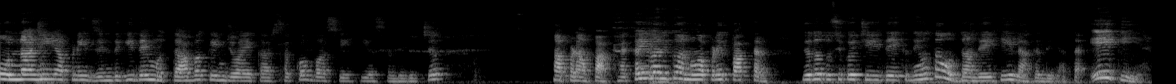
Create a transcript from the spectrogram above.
ਉਨਾ ਹੀ ਆਪਣੀ ਜ਼ਿੰਦਗੀ ਦੇ ਮੁਤਾਬਕ ਇੰਜੋਏ ਕਰ ਸਕੋ। ਬਸ ਇਹੀ ਅਸਲ ਦੇ ਵਿੱਚ ਆਪਣਾ ਪੱਖ ਹੈ। ਕਈ ਵਾਰੀ ਤੁਹਾਨੂੰ ਆਪਣੇ ਪਾਤਰ, ਜਦੋਂ ਤੁਸੀਂ ਕੋਈ ਚੀਜ਼ ਦੇਖਦੇ ਹੋ ਤਾਂ ਉਦਾਂ ਦੇ ਹੀ ਲੱਗਦੇ ਆ। ਤਾਂ ਇਹ ਕੀ ਹੈ?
